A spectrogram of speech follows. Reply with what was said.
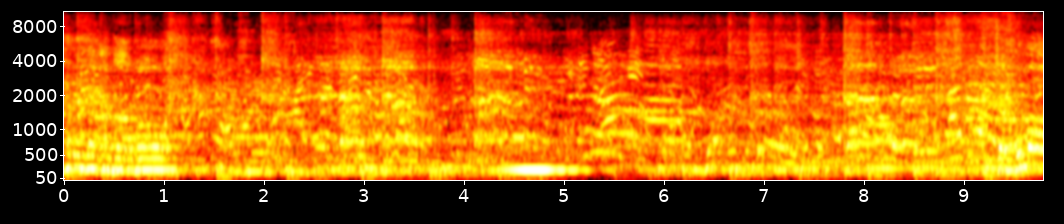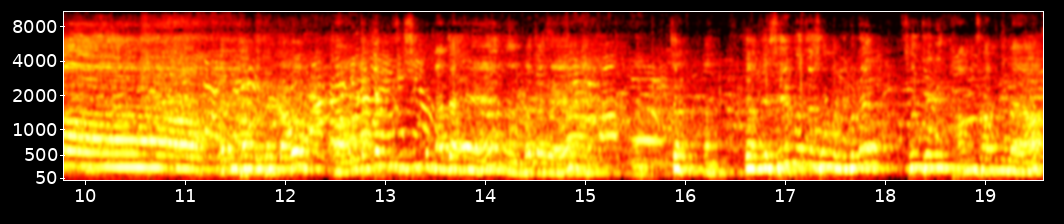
팔에다가도 하고 자, 고마워. 아직 다 못 했다고? 정말 이번에 선생님 감사합니다.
